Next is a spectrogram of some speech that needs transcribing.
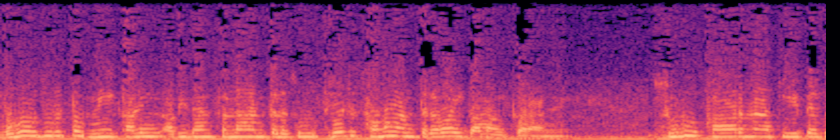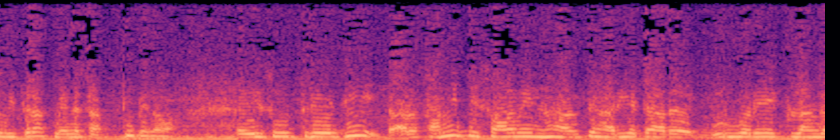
බොහෝ දුරට මේ කලින් අපි දැන් සඳහන් කළ සූත්‍රයට සමාන්තරවයි ගමන් කරන්නේ. සුළු කාරණා කීපයක විතරක් වෙනසක් තිබෙනවා. ඒ සූත්‍රයේදී අර සමිද්ධි ස්වාමීන් වහන්සේ හරියට අර ගුරුවරයෙක් ළඟ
